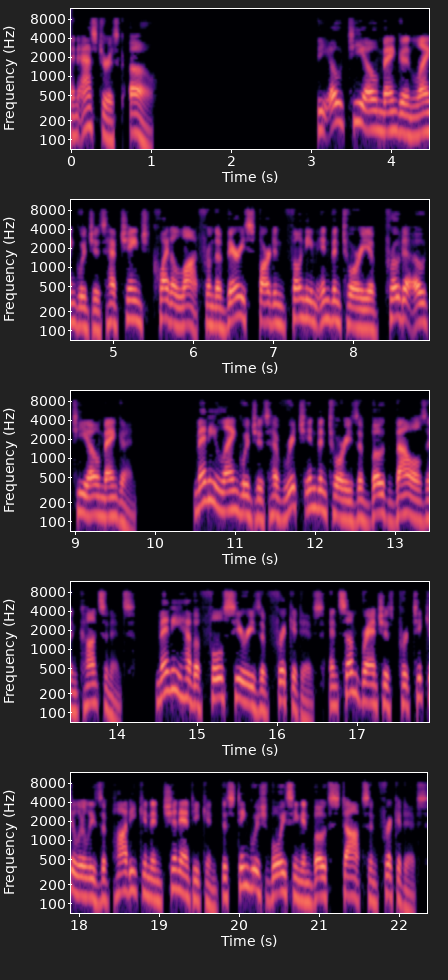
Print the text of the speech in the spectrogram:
and asterisk, o. The Oto-Mangan languages have changed quite a lot from the very Spartan phoneme inventory of Proto-Oto-Mangan. Many languages have rich inventories of both vowels and consonants. Many have a full series of fricatives, and some branches particularly Zapotecán and Chinantecan distinguish voicing in both stops and fricatives.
